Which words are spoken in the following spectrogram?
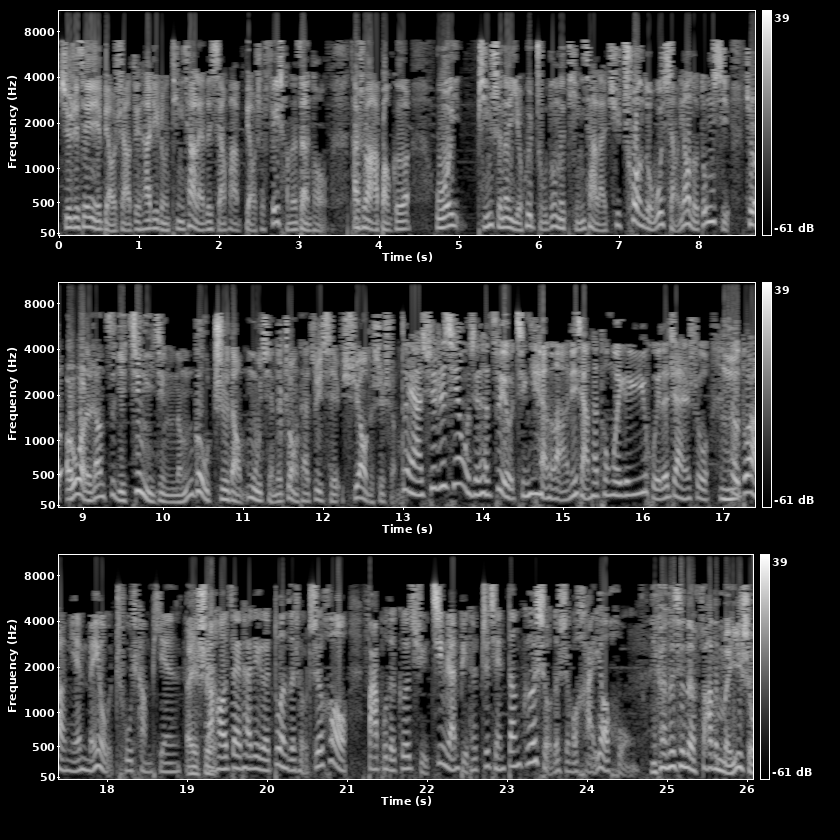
薛之谦也表示啊，对他这种停下来的想法表示非常的赞同。他说啊，宝哥，我平时呢也会主动的停下来去创作我想要的东西，就是偶尔的让自己静一静，能够知道目前的状态最需需要的是什么。对啊，薛之谦，我觉得他最有经验了。你想，他通过一个迂回的战术，他有多少年没有出唱片？哎，是。然后在他这个段子手之后发布的歌曲，竟然比他之前当歌手的时候还要红。你看他现在发的每一首。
